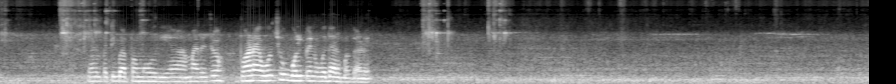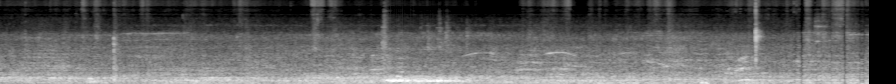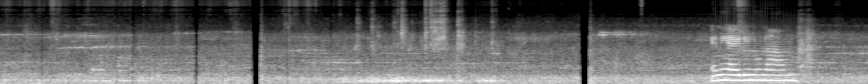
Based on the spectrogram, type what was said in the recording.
ગણપતિ બાપા મોરિયા. અમારે જો ભણે ઓછું, બોલપેન વધારે બગાડે. એની આઈડીનું નામ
